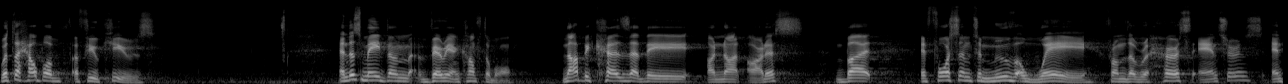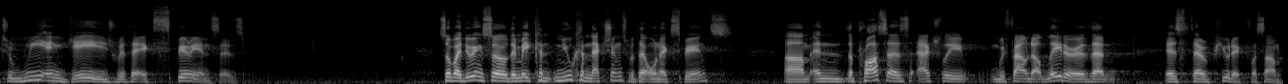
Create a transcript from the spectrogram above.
with the help of a few cues. And this made them very uncomfortable, not because that they are not artists, but it forced them to move away from the rehearsed answers and to re-engage with their experiences. So by doing so, they make con new connections with their own experience. Um, and the process actually, we found out later that is therapeutic for some.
